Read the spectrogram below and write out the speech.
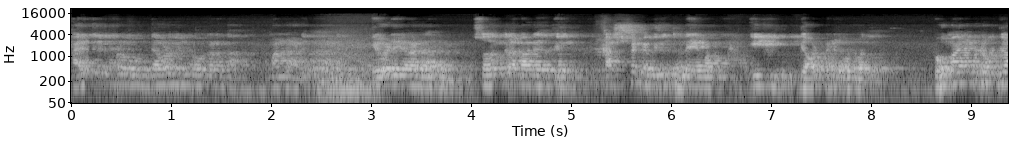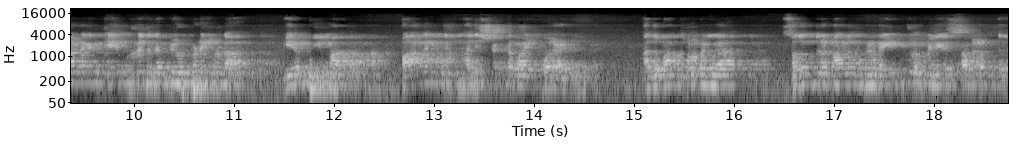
ഹരിത വിപ്ലവവും ഡെവലപ്മെന്റ് നടന്ന മണ്ണാണ് ഇവിടെയാണ് സ്വതന്ത്ര ഭാരതത്തിൽ കർഷക വിരുദ്ധ നിയമം ഈ ഗവൺമെന്റ് കൊണ്ടുവന്നത്? ബഹുമാനപ്പെട്ട ഉദ്ഘാടകൻ കെ മുരളീധരൻ എം പി ഉൾപ്പെടെയുള്ള എം പിമാർ പാർലമെന്റിൽ അതിശക്തമായി പോരാടി. അത് മാത്രമല്ല സ്വതന്ത്ര ഭാരതത്തിന്റെ ഏറ്റവും വലിയ സമരത്തിൽ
